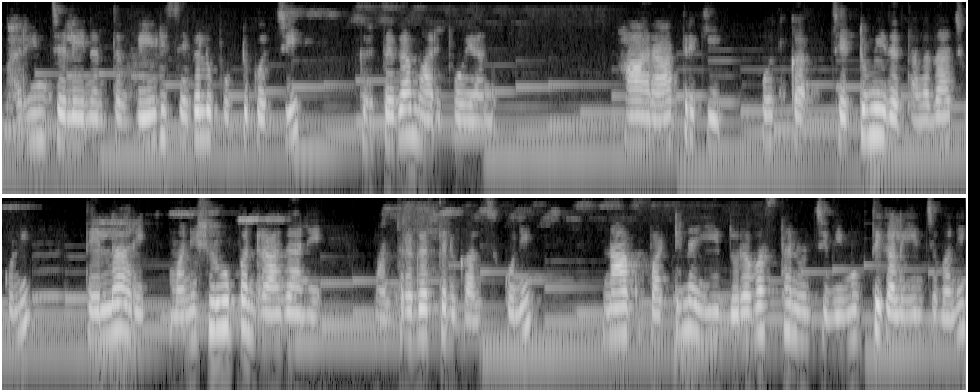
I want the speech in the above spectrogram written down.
భరించలేనంత వేడి సెగలు పుట్టుకొచ్చి గద్దగా మారిపోయాను. ఆ రాత్రికి ఒక చెట్టు మీద తలదాచుకుని తెల్లారి మనిషి రూపం రాగానే మంత్రగత్తెను కలుసుకుని నాకు పట్టిన ఈ దురవస్థ నుంచి విముక్తి కలిగించమని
